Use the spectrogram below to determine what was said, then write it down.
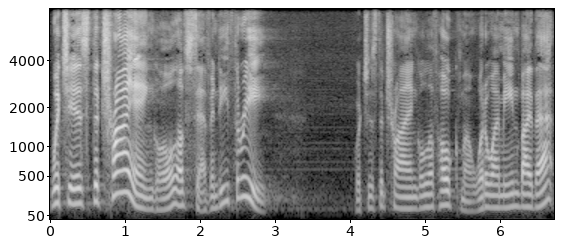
which is the triangle of 73, which is the triangle of Chokmah. What do I mean by that?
